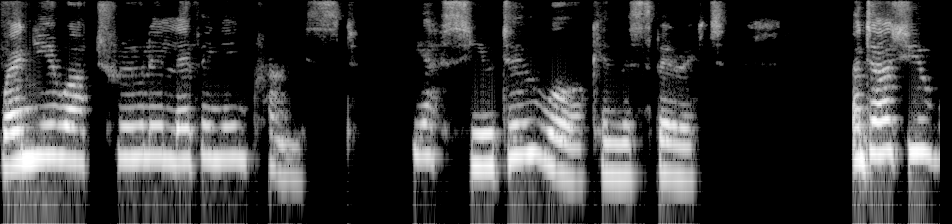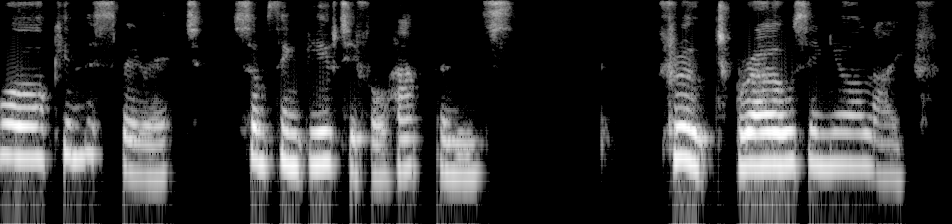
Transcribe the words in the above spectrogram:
When you are truly living in Christ, yes, you do walk in the Spirit. And as you walk in the Spirit, something beautiful happens. Fruit grows in your life,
